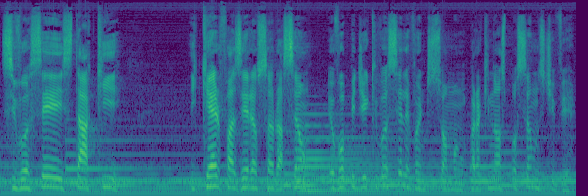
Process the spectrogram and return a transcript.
Se você está aqui e quer fazer essa oração, eu vou pedir que você levante sua mão para que nós possamos te ver.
